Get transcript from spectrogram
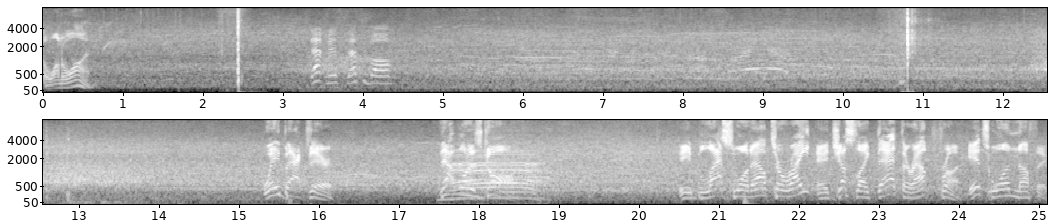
The 1 1. That missed. That's the ball. Way back there. That one is gone. He blasts one out to right, and just like that, they're out front. It's 1 nothing.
